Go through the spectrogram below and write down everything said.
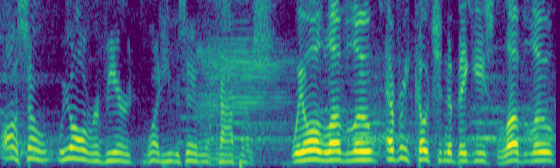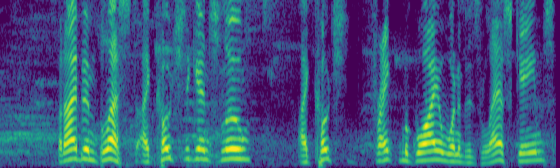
also we all revered what he was able to accomplish. We all love Lou. Every coach in the Big East love Lou. But I've been blessed. I coached against Lou. I coached Frank McGuire one of his last games.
